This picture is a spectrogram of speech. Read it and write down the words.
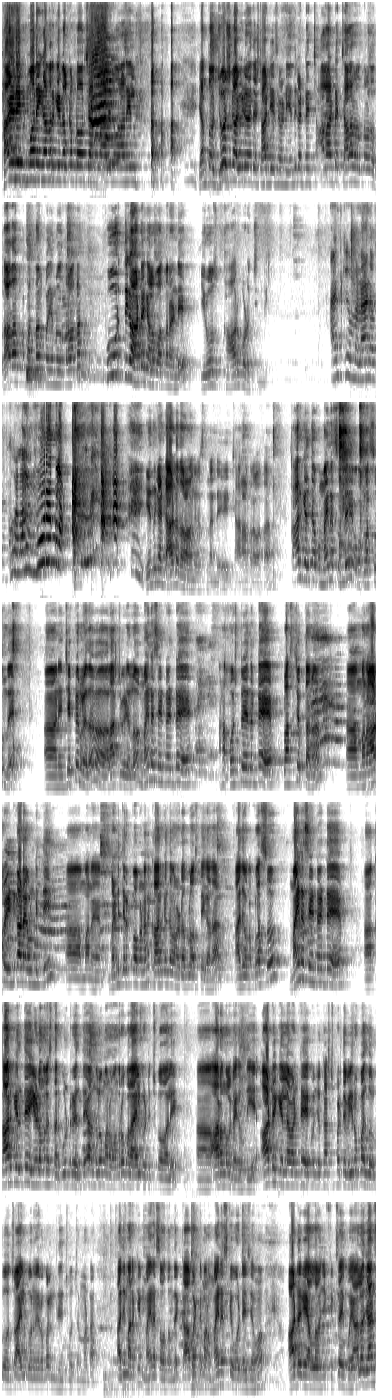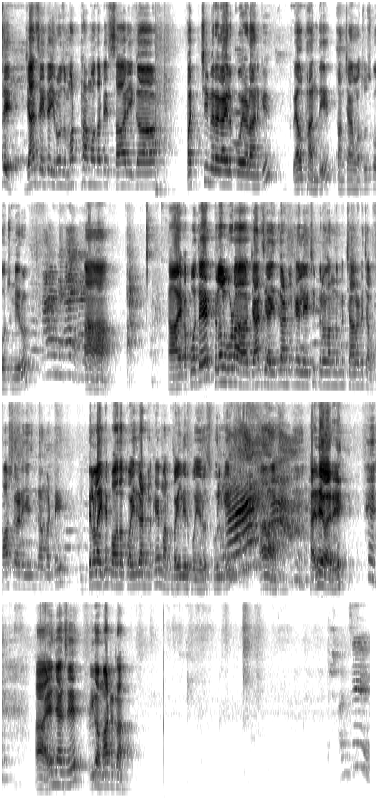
Hi అండి good morning అందరికీ welcome to our channel Anil. ఎంతో జోష్గా వీడియో అయితే స్టార్ట్ చేసామండి. ఎందుకంటే చాలా అంటే చాలా రోజుల తర్వాత దాదాపు పద్నాలుగు పదిహేను రోజుల తర్వాత పూర్తిగా ఆటోకి వెళ్ళబోతున్నానండి. ఈరోజు కారు కూడా వచ్చింది. అందుకే మా నాన్న పొలం పూరెత్తల ఎందుకంటే ఆటో తోలాలనిపిస్తుందండి చాలా తర్వాత. కార్కి వెళ్తే ఒక మైనస్ ఉంది ఒక ప్లస్ ఉంది. నేను చెప్పాను లేదు లాస్ట్ వీడియోలో మైనస్ ఏంటంటే ఫస్ట్ ఏంటంటే ప్లస్ చెప్తాను. మన ఆటో ఇంటికాడే ఉండిద్ది. మన బండి తిరగకోకుండానే కార్కి వెళ్తే మన డబ్బులు వస్తాయి కదా. అది ఒక ప్లస్. మైనస్ ఏంటంటే కార్కి వెళ్తే ఏడు వందలు ఇస్తారు. గుంటూరు వెళ్తే అందులో మనం వంద రూపాయలు ఆయిల్ కొట్టించుకోవాలి. ఆరు వందలు మిగులుతాయి. ఆటోకి వెళ్ళామంటే కొంచెం కష్టపడితే వెయ్యి రూపాయలు దొరకవచ్చు. ఆయిల్ పోను వెయ్యి రూపాయలు తెచ్చుకోవచ్చు అనమాట అది మనకి మైనస్ అవుతుంది. కాబట్టి మనం మైనస్కే ఓటేసాము. ఆటోకి వెళ్దామని ఫిక్స్ అయిపోయా. హలో ఝాన్సీ. ఝాన్సీ అయితే ఈరోజు మొట్టమొదటిసారిగా పచ్చి మిరగాయలు కోయడానికి వెళ్తాంది. తన ఛానల్లో చూసుకోవచ్చు మీరు. ఇకపోతే పిల్లలు కూడా ఝాన్సీ ఐదు గంటలకే లేచి పిల్లలందరినీ చాలా అంటే చాలా ఫాస్ట్గా రెడీ చేసింది కాబట్టి పిల్లలు అయితే పావుదక్కువ ఐదు గంటలకే మనకు బయలుదేరిపోయారు స్కూల్కి. అదే మరి. ఏం ఝాన్సీ? ఇగో మాట రా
